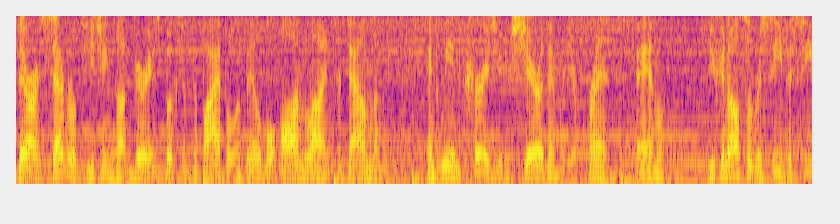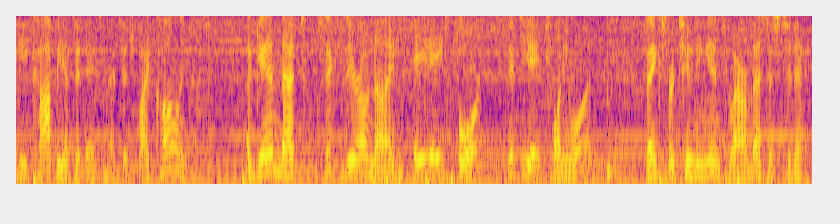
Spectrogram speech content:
There are several teachings on various books of the Bible available online for download, and we encourage you to share them with your friends and family. You can also receive a CD copy of today's message by calling us. Again, that's 609 884 5821. Thanks for tuning in to our message today.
